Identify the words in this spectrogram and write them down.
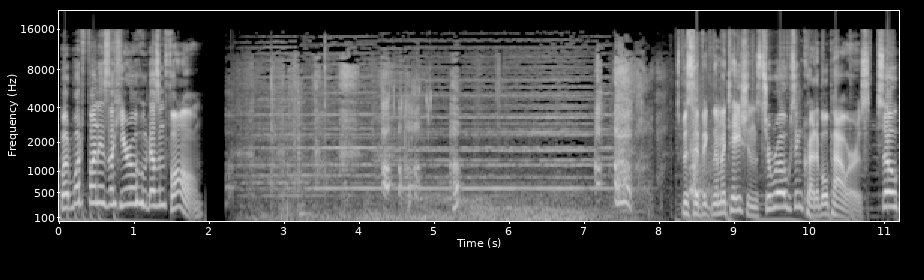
But what fun is a hero who doesn't fall? Specific limitations to Rogue's incredible powers. So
